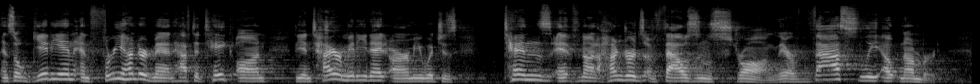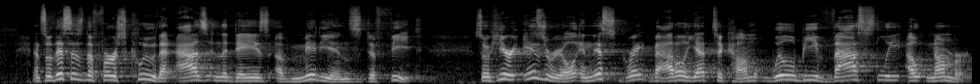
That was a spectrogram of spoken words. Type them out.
And so Gideon and 300 men have to take on the entire Midianite army, which is tens, if not hundreds of thousands strong. They are vastly outnumbered. And so, this is the first clue that, as in the days of Midian's defeat. So, here, Israel, in this great battle yet to come, will be vastly outnumbered.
